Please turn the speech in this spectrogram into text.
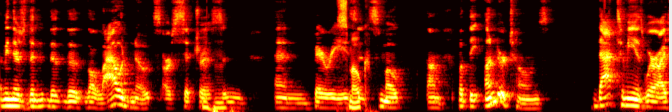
I mean, there's the the the, the loud notes are citrus Mhm. and and berries, Smoke. and smoke. Um, but the undertones, that to me is where I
